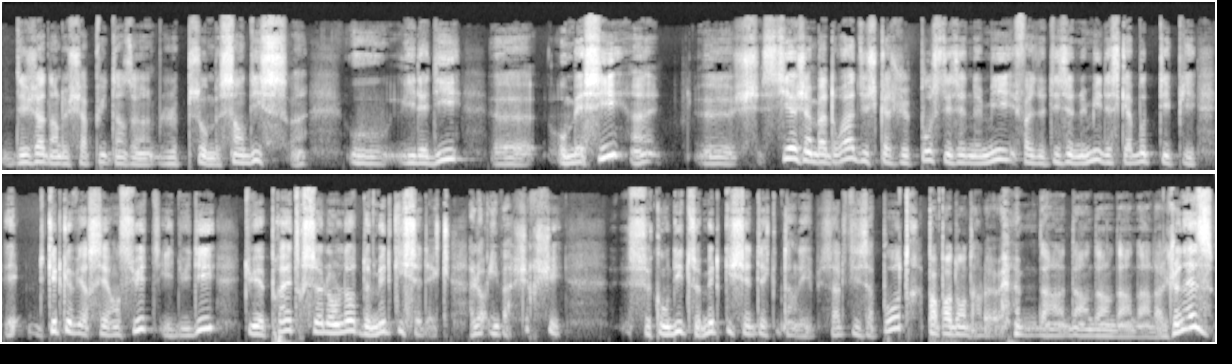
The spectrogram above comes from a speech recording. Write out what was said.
déjà dans le chapitre, dans le psaume 110, hein, où il est dit au Messie, hein, euh, siège à ma droite jusqu'à ce que je pose tes ennemis, face de tes ennemis l'escabeau de tes pieds. Et quelques versets ensuite, il lui dit, tu es prêtre selon l'ordre de Melchisedec. Alors il va chercher ce qu'on dit de ce Melchisedec dans les actes des apôtres, pardon, dans, le, dans, dans, dans, la Genèse,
